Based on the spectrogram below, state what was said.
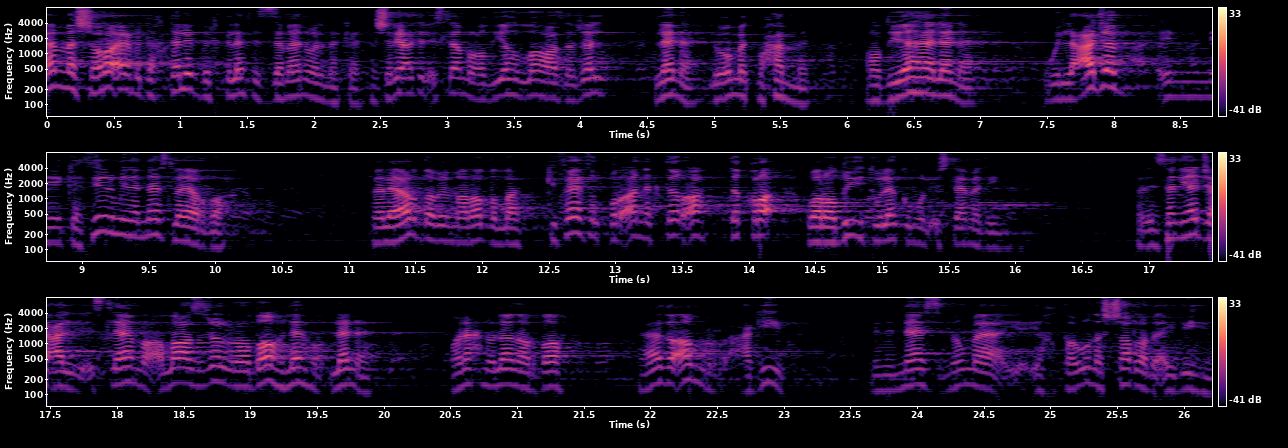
أما الشرائع بتختلف باختلاف الزمان والمكان فشريعة الإسلام رضيها الله عز وجل لنا لأمة محمد رضيها لنا. والعجب أن كثير من الناس لا يرضى فلا يرضى بما رضى الله. كفاية في القرآن أنك تقرأ, تقرأ ورضيت لكم الإسلام دينا. فالإنسان يجعل الإسلام الله عز وجل رضاه له لنا ونحن لا نرضاه. فهذا أمر عجيب من الناس أنهم يختارون الشر بأيديهم.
